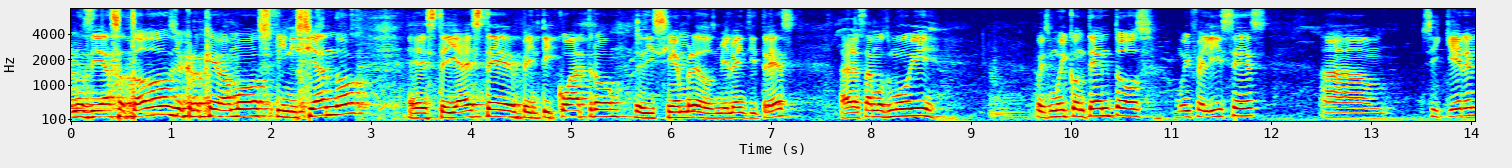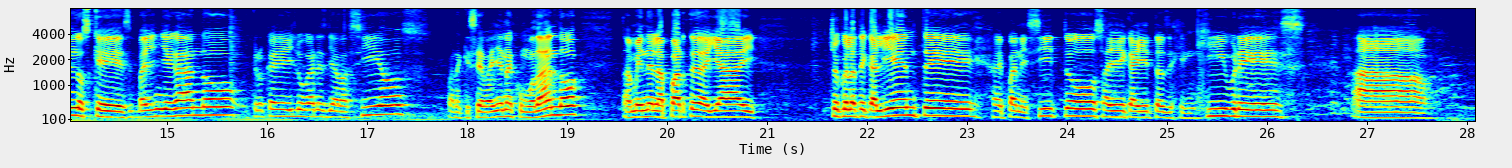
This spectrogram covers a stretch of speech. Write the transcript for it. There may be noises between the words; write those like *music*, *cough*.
Buenos días a todos, yo creo que vamos iniciando este, ya este 24 de diciembre de 2023. La verdad estamos muy, pues muy contentos, muy felices. Si quieren los que vayan llegando, creo que hay lugares ya vacíos para que se vayan acomodando. También en la parte de allá hay chocolate caliente, hay panecitos, hay galletas de jengibres. ah,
